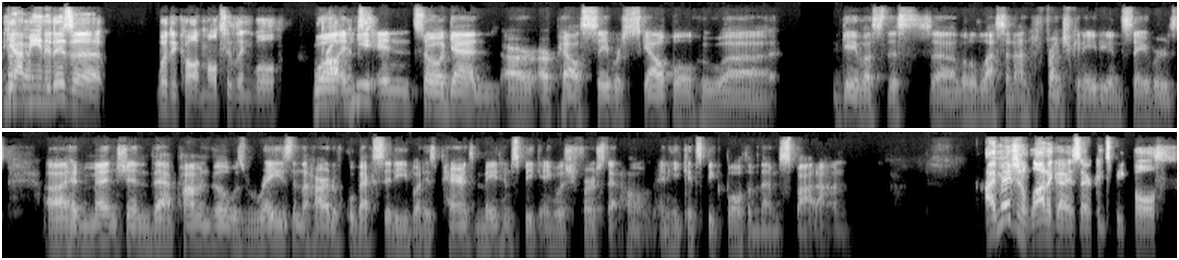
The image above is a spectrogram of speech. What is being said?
thought Yeah, I mean it is a what do you call it, multilingual. Well, and he and so again, our our pal Saber Scalpel, who uh, gave us this uh, little lesson on French Canadian sabers, uh, had mentioned that Pominville was raised in the heart of Quebec City, but his parents made him speak English first at home, and he could speak both of them spot on. I imagine a lot of guys there can speak both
